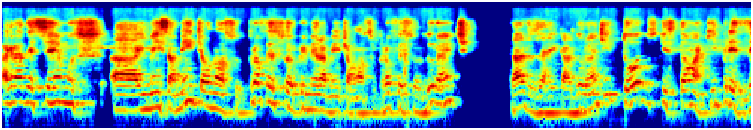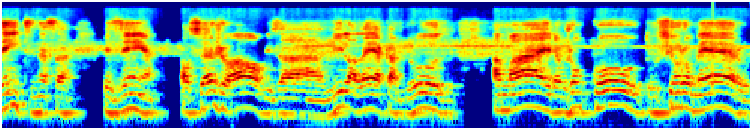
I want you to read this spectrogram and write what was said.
agradecemos ah, imensamente ao nosso professor, primeiramente ao nosso professor Durante, tá, José Ricardo Durante, e todos que estão aqui presentes nessa resenha, ao Sérgio Alves, a Lila Leia Cardoso, a Mayra, o João Couto, o senhor Homero,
